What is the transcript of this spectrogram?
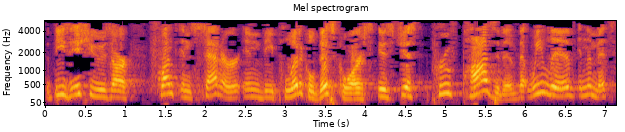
That these issues are front and center in the political discourse is just proof positive that we live in the midst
